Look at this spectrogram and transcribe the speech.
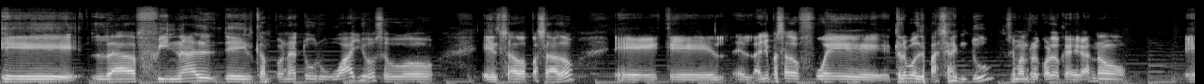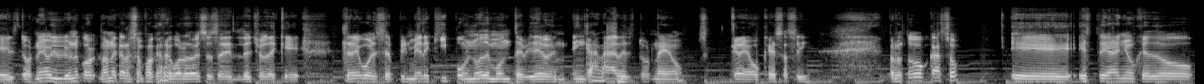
Eh, la final del campeonato uruguayo se jugó el sábado pasado, eh, que el, el, año pasado fue Trébol de Paysandú, si me recuerdo que ganó el torneo y la única, la única, razón por la que recuerdo eso es el hecho de que Trébol es el primer equipo no de Montevideo en, en ganar el torneo, creo que es así. Pero en todo caso, eh, este año quedó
